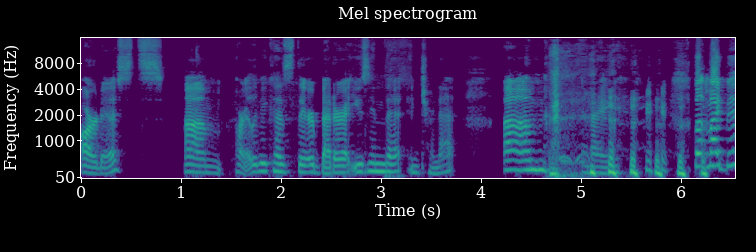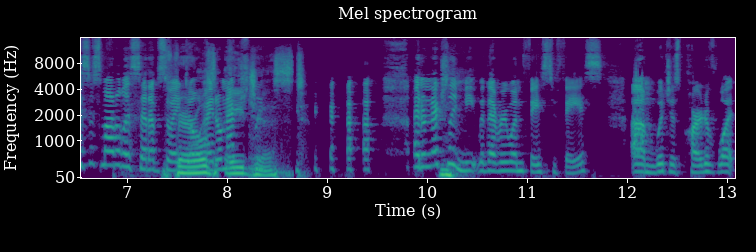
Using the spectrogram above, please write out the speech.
artists. Um, partly because they're better at using the internet. Um, and I, but my business model is set up so I don't, I don't actually, ageist. I don't actually meet with everyone face to face, um, which is part of what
